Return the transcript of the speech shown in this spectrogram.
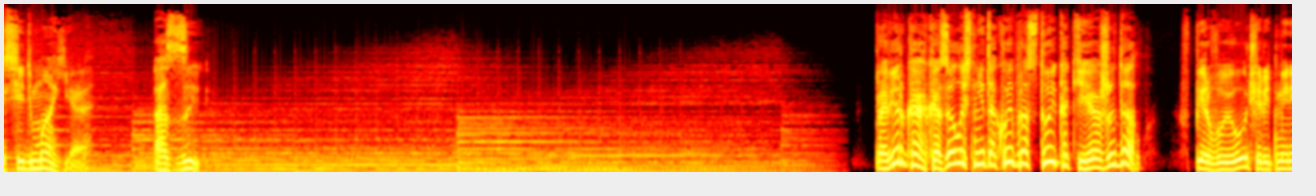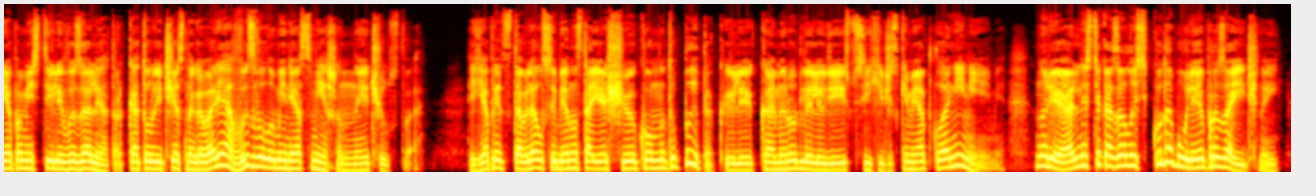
седьмая. Азы. Проверка оказалась не такой простой, как я ожидал. В первую очередь меня поместили в изолятор, который, честно говоря, вызвал у меня смешанные чувства. Я представлял себе настоящую комнату пыток или камеру для людей с психическими отклонениями, но реальность оказалась куда более прозаичной —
